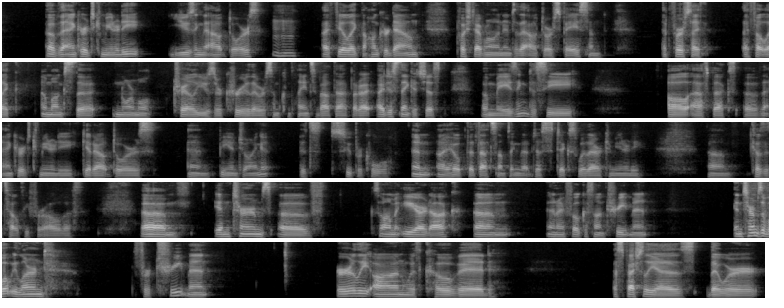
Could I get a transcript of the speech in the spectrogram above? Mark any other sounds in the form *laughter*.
of the Anchorage community using the outdoors. Mm-hmm. I feel like the hunker down pushed everyone into the outdoor space, and at first I I felt like amongst the normal trail user crew there were some complaints about that, but I, I just think it's just amazing to see all aspects of the Anchorage community get outdoors and be enjoying it. It's super cool. And I hope that that's something that just sticks with our community because um, it's healthy for all of us. Um, in terms of, so I'm an ER doc um, and I focus on treatment. In terms of what we learned for treatment, early on with COVID, especially as there were,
